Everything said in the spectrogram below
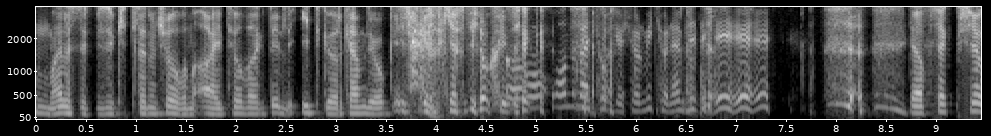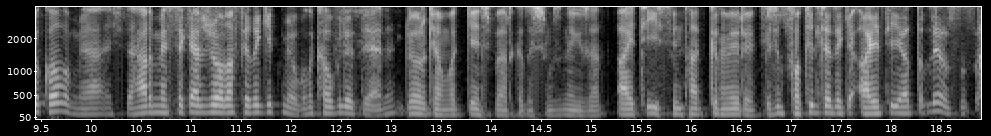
Maalesef bizim kitlerin çoğu bunu IT olarak değil de it Görkem diye okuyacak. Görkem diye okuyacak. O- onu ben çok yaşıyorum. Hiç önemli değil. Yapacak bir şey yok oğlum ya. İşte her meslek her coğrafyada gitmiyor. Bunu kabul et yani. Görkem bak genç bir arkadaşımız ne güzel. IT ismin hakkını veriyor. Bizim fakültedeki IT'yi hatırlıyor musun sen?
